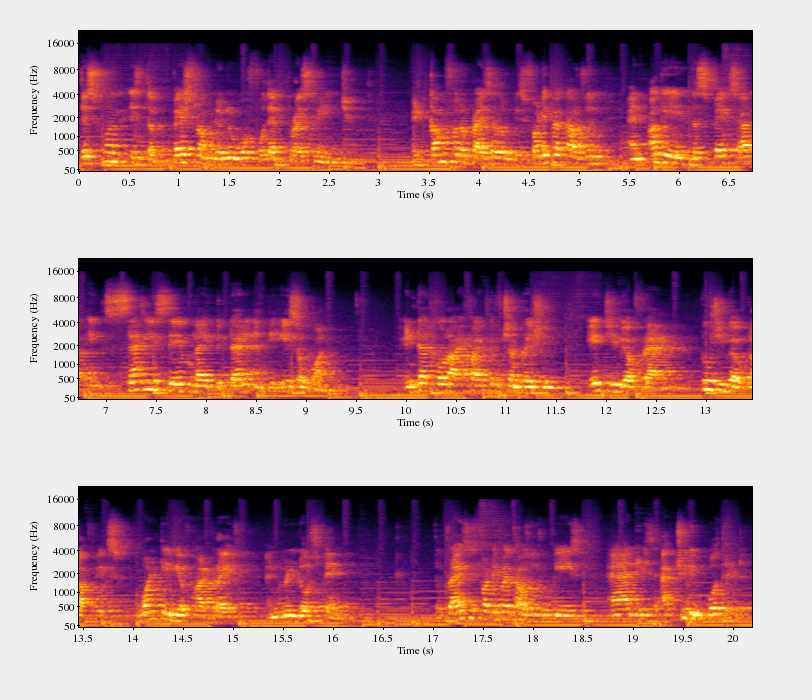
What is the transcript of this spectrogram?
This one is the best from Lenovo for that price range. It comes for a price of Rs 45,000 and again the specs are exactly same like the Dell and the Acer one. Intel Core i5 5th generation, 8GB of RAM, 2GB of graphics, 1TB of hard drive and Windows 10. The price is 45,000 rupees and it is actually worth it.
